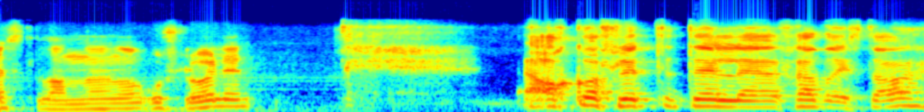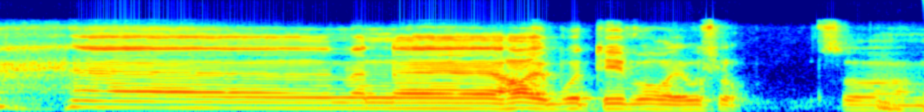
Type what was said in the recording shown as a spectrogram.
Østlandet nå, Oslo, eller? Jeg har akkurat flyttet til eh, Fredrikstad. Eh, men jeg eh, har jo bodd 20 år i Oslo. Så, mm.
